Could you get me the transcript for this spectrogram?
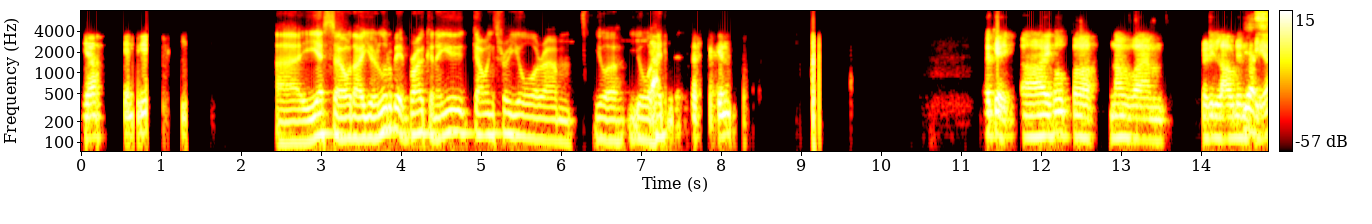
Yeah. Uh, yes, so although you're a little bit broken, are you going through your um, your your Yeah. headset? A second. Okay, uh, I hope uh, now I'm pretty loud and clear. Yes,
